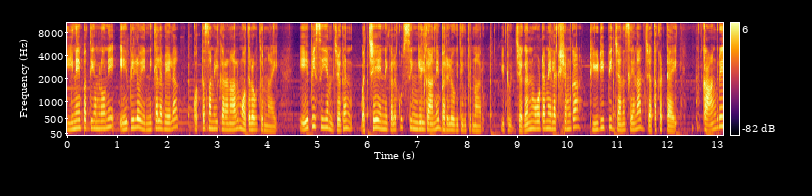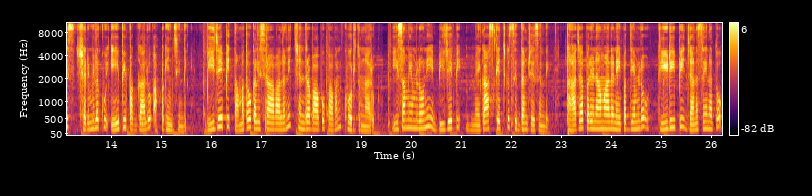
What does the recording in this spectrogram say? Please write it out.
ఈ నేపథ్యంలోనే ఏపీలో ఎన్నికల వేళ కొత్త సమీకరణాలు మొదలవుతున్నాయి. ఏపీ సీఎం జగన్ వచ్చే ఎన్నికలకు సింగిల్గానే బరిలోకి దిగుతున్నారు. ఇటు జగన్ ఓటమే లక్ష్యంగా టీడీపీ జనసేన జతకట్టాయి. కాంగ్రెస్ షర్మిలకు ఏపీ పగ్గాలు అప్పగించింది. బీజేపీ తమతో కలిసి రావాలని చంద్రబాబు పవన్ కోరుతున్నారు. ఈ సమయంలోనే బీజేపీ మెగా స్కెచ్కు సిద్ధం చేసింది. తాజా పరిణామాల నేపథ్యంలో టీడీపీ జనసేనతో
